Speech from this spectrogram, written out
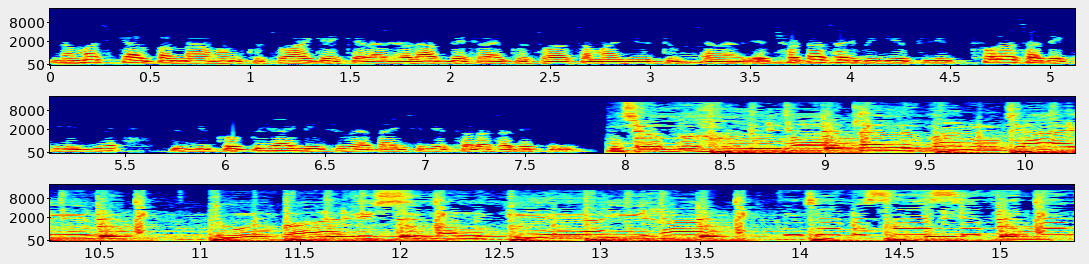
नमस्कार प्रणाम। हम कुशवाहा के केराज और आप देख रहे हैं कुशवाहा समाज यूट्यूब चैनल ये छोटा सा वीडियो क्लिप थोड़ा सा देख लीजिए क्योंकि कॉपीराइट इशू आता है इसलिए थोड़ा सा देख लीजिए। जब हम बादल बन जाए तू बारिश बन के आईहा जब सांस भी कम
